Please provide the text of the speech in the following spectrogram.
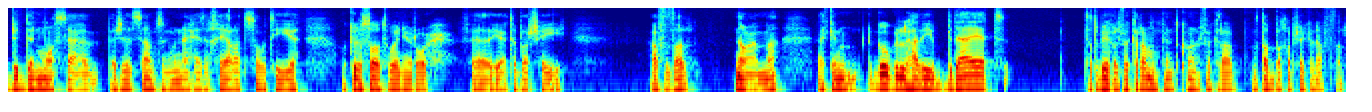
جدا موسعة بأجهزة سامسونج من ناحية الخيارات الصوتية وكل صوت وين يروح فيعتبر شيء أفضل نوعا ما. لكن جوجل هذه بداية تطبيق الفكرة ممكن تكون الفكرة مطبقة بشكل أفضل.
